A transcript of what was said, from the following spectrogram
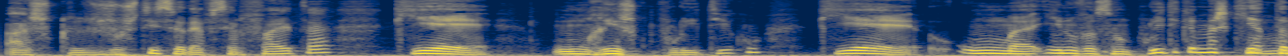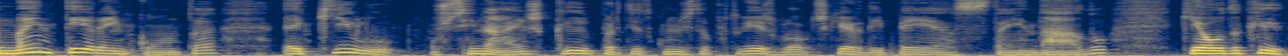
acho que justiça deve ser feita, que é um risco político, que é uma inovação política, mas que é uhum. também ter em conta aquilo, os sinais que o Partido Comunista Português, Bloco de Esquerda e PS têm dado, que é o de que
